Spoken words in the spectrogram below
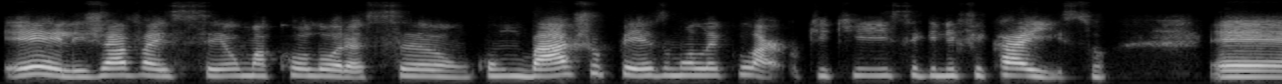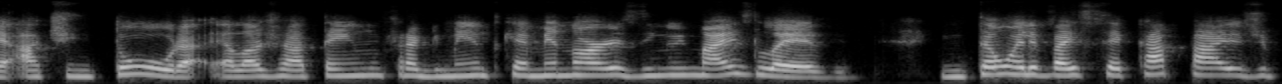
Ele já vai ser uma coloração com baixo peso molecular. O que, que significa isso? É, a tintura, ela já tem um fragmento que é menorzinho e mais leve. Então, ele vai ser capaz de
